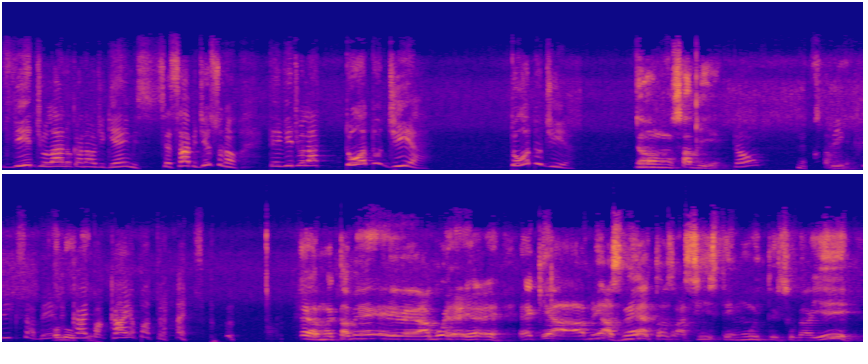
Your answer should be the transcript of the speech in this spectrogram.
vídeo lá no canal de games. Você sabe disso ou não? Tem vídeo lá todo dia. Todo dia. Não, não sabia. Então, não sabia. Fique, fique, sabendo e cai pra, caia para trás. É, mas também é, é, é, que as minhas netas assistem muito isso daí.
